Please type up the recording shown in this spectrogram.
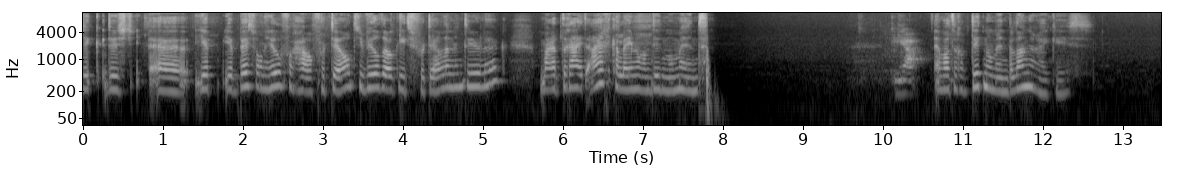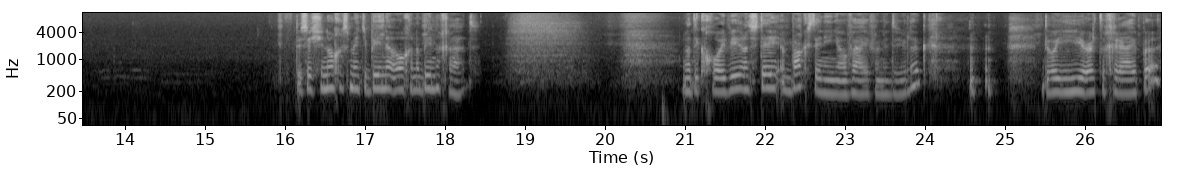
ik, dus uh, je, hebt, je hebt best wel een heel verhaal verteld. Je wilde ook iets vertellen natuurlijk. Maar het draait eigenlijk alleen maar om dit moment. Ja. En wat er op dit moment belangrijk is. Dus als je nog eens met je binnenogen naar binnen gaat. Want ik gooi weer een, steen, een baksteen in jouw vijver natuurlijk. Door je hier te grijpen.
